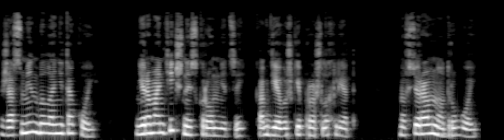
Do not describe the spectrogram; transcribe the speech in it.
Жасмин была не такой, не романтичной скромницей, как девушки прошлых лет, но все равно другой.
